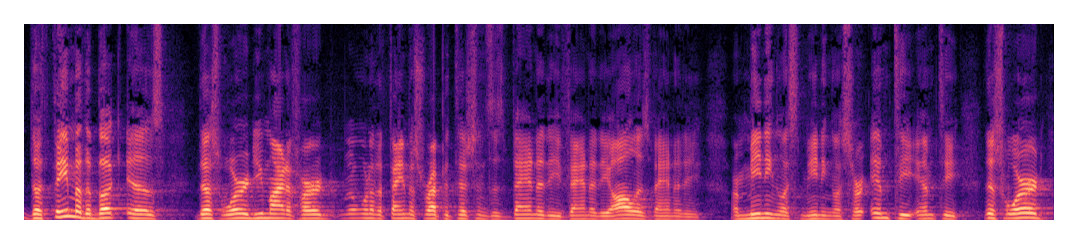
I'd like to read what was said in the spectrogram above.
the theme of the book is this word you might have heard one of the famous repetitions is vanity vanity all is vanity or meaningless meaningless or empty empty this word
